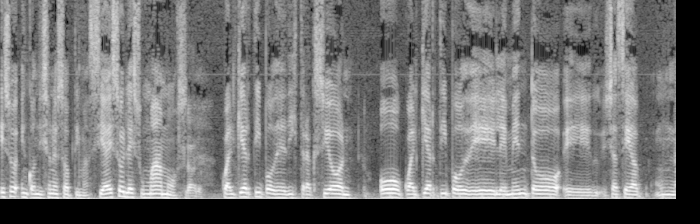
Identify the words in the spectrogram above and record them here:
eso en condiciones óptimas. Si a eso le sumamos cualquier tipo de distracción o cualquier tipo de elemento, eh, ya sea un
